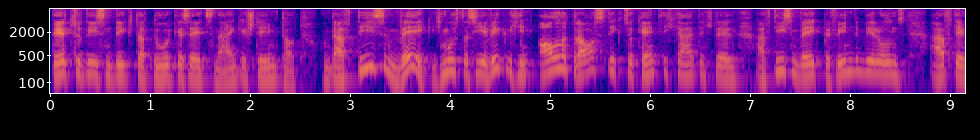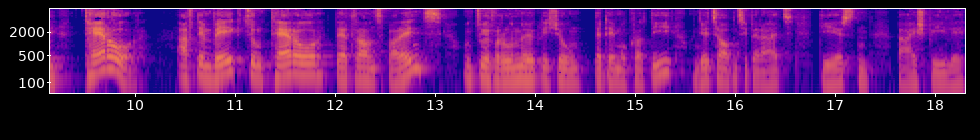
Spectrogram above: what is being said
der zu diesem Diktaturgesetz Nein gestimmt hat. Und auf diesem Weg, ich muss das hier wirklich in aller Drastik zur Kenntlichkeit stellen, auf diesem Weg befinden wir uns auf dem Terror, auf dem Weg zum Terror der Transparenz und zur Verunmöglichung der Demokratie. Und jetzt haben Sie bereits die ersten Beispiele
